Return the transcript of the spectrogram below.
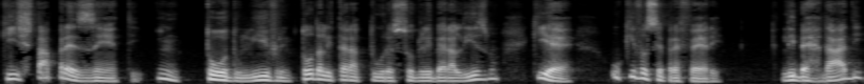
que está presente em todo livro, em toda literatura sobre liberalismo, que é o que você prefere, liberdade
